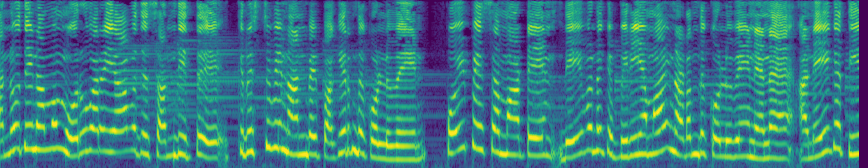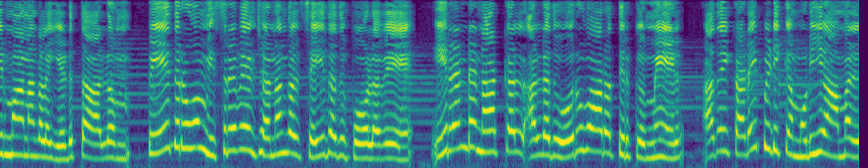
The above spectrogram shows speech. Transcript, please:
அனுதினமும் ஒருவரையாவது சந்தித்து கிறிஸ்துவின் அன்பை பகிர்ந்து கொள்ளுவேன். பொய் பேச மாட்டேன் தேவனுக்கு பிரியமாய் நடந்து கொள்வேன் என அநேக தீர்மானங்களை எடுத்தாலும் பேதுருவும் இஸ்ரவேல் ஜனங்கள் செய்தது போலவே இரண்டு நாட்கள் அல்லது ஒரு வாரத்திற்கு மேல் அதை கடைபிடிக்க முடியாமல்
